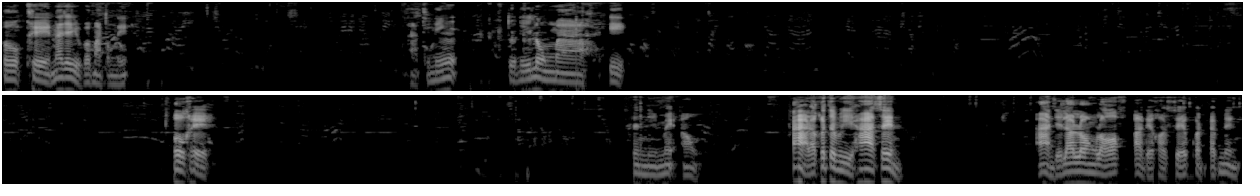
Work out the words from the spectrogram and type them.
โอเค น่าจะอยู่ประมาณตรงนี้อะทีนี้ตัวนี้ลงมาอีก โอเค ก็จะมีห้าเส้น อ่าเดี๋ยวเราลองลอฟอ่าเดี๋ยวขอเซฟก่อนแป๊บหนึ่ง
